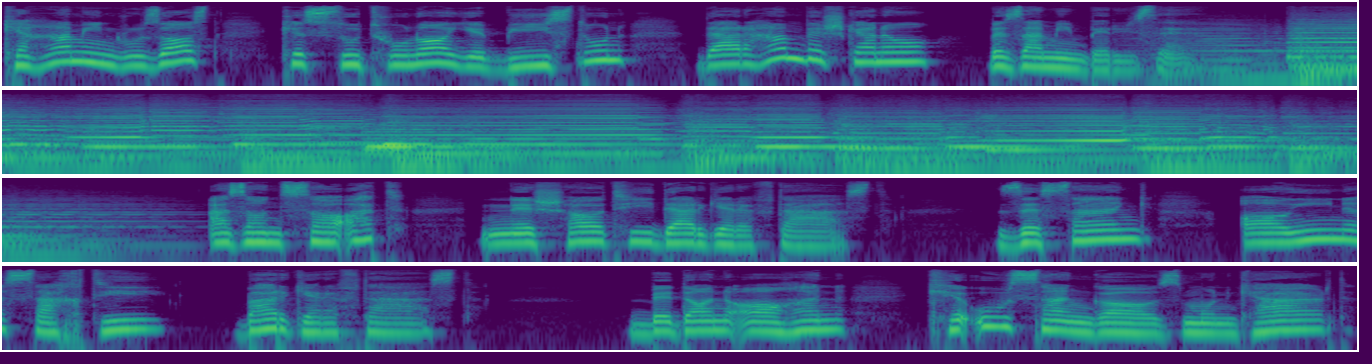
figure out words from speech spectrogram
که همین روزاست که ستونای بیستون در هم بشکن و به زمین بریزه. از آن ساعت نشاطی در گرفته است. ز سنگ آین سختی برگرفته است. بدان آهن که او سنگازمون کرد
